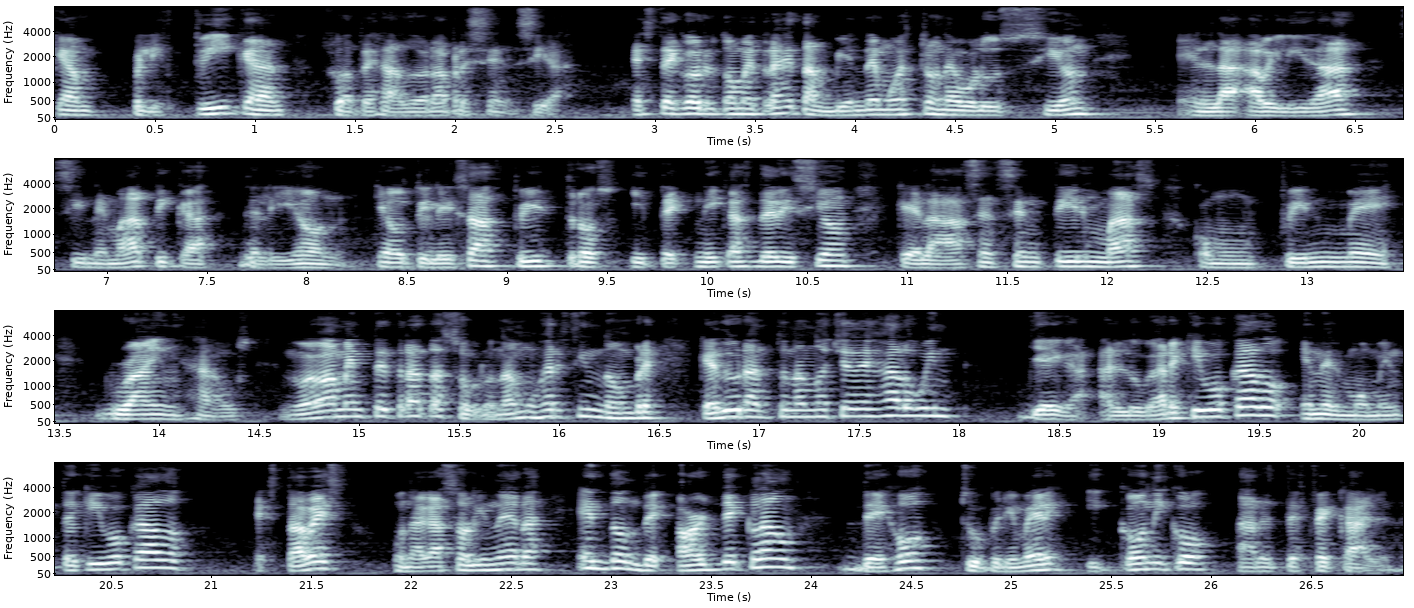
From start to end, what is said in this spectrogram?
que amplifican su aterradora presencia. Este cortometraje también demuestra una evolución en la habilidad cinemática de Leon, que utiliza filtros y técnicas de edición que la hacen sentir más como un filme grindhouse. Nuevamente trata sobre una mujer sin nombre que durante una noche de Halloween llega al lugar equivocado en el momento equivocado, esta vez una gasolinera en donde Art the Clown dejó su primer icónico arte fecal.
